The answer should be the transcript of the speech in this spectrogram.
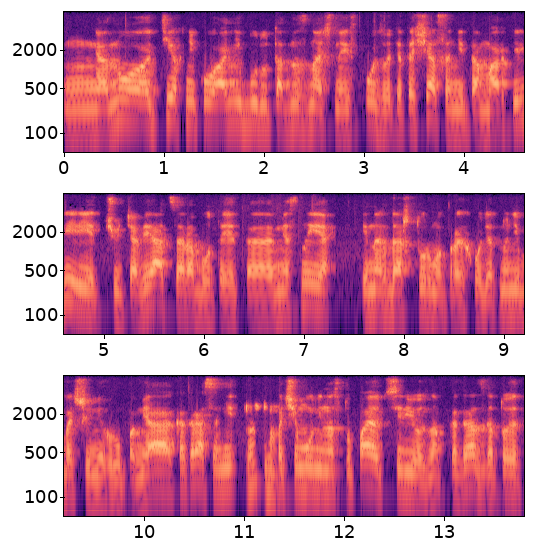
Но технику они будут однозначно использовать. Это сейчас они там артиллерии, чуть авиация работает, э, мясные иногда штурмы происходят, но небольшими группами. А как раз они почему не наступают серьезно? Как раз готовят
